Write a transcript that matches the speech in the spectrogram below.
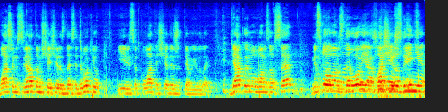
вашим святом ще через 10 років і відсвяткувати ще один життєвий ювілей. Дякуємо вам за все. Міцного вам здоров'я, вашій родині,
